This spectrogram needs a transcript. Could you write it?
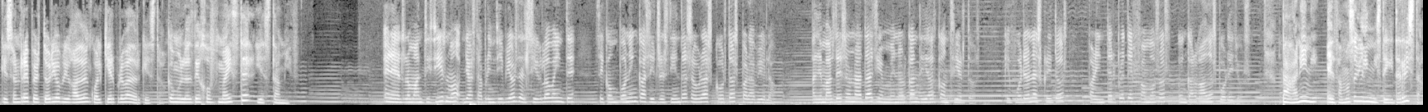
que son repertorio obligado en cualquier prueba de orquesta, como los de Hofmeister y Stamitz. En el romanticismo y hasta principios del siglo XX se componen casi 300 obras cortas para viola, además de sonatas y en menor cantidad conciertos que fueron escritos para intérpretes famosos o encargados por ellos. Paganini, el famoso violinista y guitarrista,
